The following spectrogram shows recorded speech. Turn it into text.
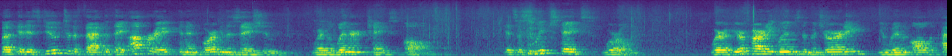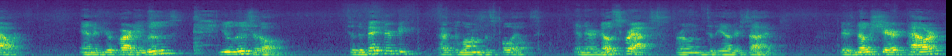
but it is due to the fact that they operate in an organization where the winner takes all. It's a sweepstakes world where if your party wins the majority, you win all the power. And if your party lose, you lose it all. To the victor be, uh, belongs the spoils, and there are no scraps thrown to the other side. There's no shared power,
